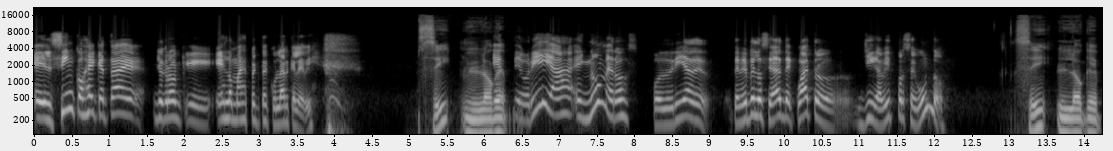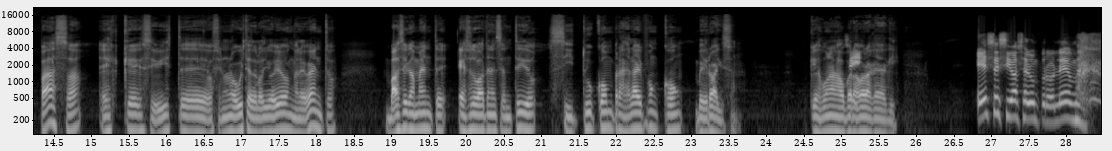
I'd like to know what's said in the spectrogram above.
el 5G que trae, yo creo que es lo más espectacular que le vi. Sí, lo que... En teoría, en números, podría tener velocidades de 4 gigabits por segundo. Sí, lo que pasa es que si viste, o si no lo viste, te lo digo yo en el evento, Básicamente, eso va a tener sentido si tú compras el iPhone con Verizon, que es una de las operadoras que hay aquí. Ese sí va a ser un problema.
